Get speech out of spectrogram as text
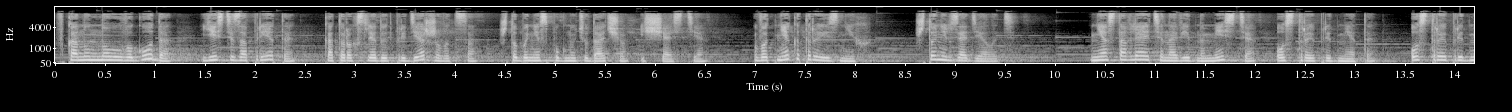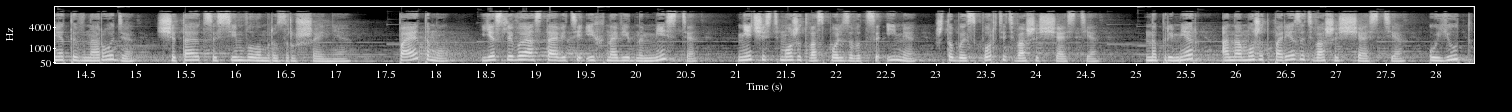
В канун Нового года есть и запреты, которых следует придерживаться, чтобы не спугнуть удачу и счастье. Вот некоторые из них. Что нельзя делать? Не оставляйте на видном месте острые предметы. Острые предметы в народе считаются символом разрушения. Поэтому, если вы оставите их на видном месте, нечисть может воспользоваться ими, чтобы испортить ваше счастье. Например, она может порезать ваше счастье, уют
